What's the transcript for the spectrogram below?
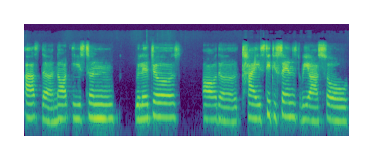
as the northeastern villagers all the Thai citizens, we are so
